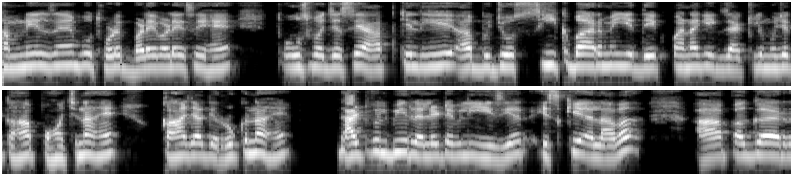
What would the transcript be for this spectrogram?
थंबनेल्स हैं, वो थोड़े बड़े बड़े से हैं। तो उस वजह से आपके लिए अब जो सीख बार में ये देख पाना कि एग्जैक्टली exactly मुझे कहाँ पहुँचना है, कहाँ जाके रुकना है that will be relatively easier इसके अलावा आप अगर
